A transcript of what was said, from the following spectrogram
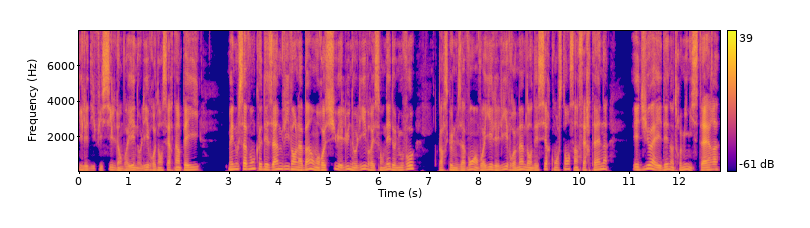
Il est difficile d'envoyer nos livres dans certains pays, mais nous savons que des âmes vivant là-bas ont reçu et lu nos livres et sont nées de nouveau parce que nous avons envoyé les livres même dans des circonstances incertaines, et Dieu a aidé notre ministère.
